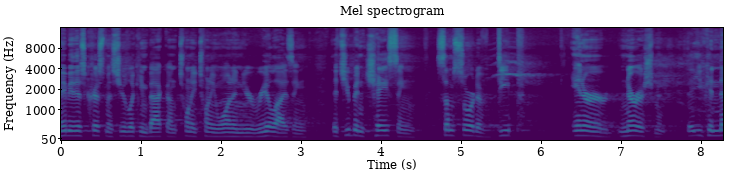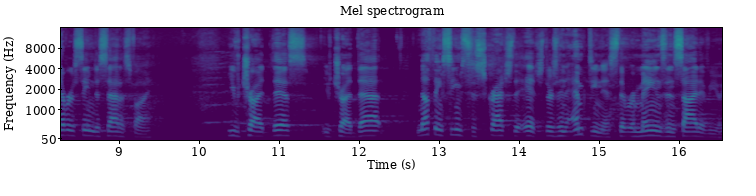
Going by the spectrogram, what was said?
Maybe this Christmas you're looking back on 2021 and you're realizing that you've been chasing some sort of deep inner nourishment that you can never seem to satisfy. You've tried this, you've tried that, nothing seems to scratch the itch. There's an emptiness that remains inside of you,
